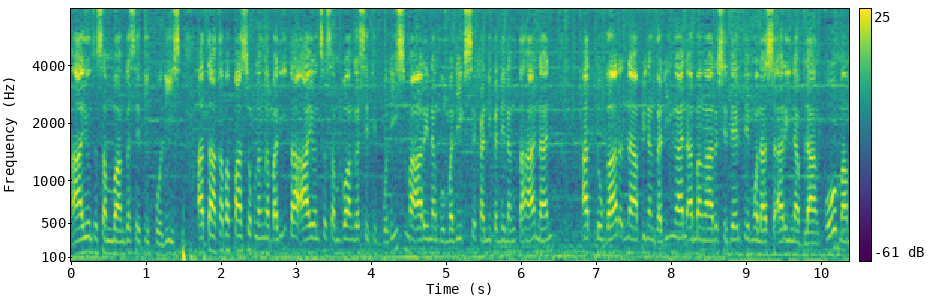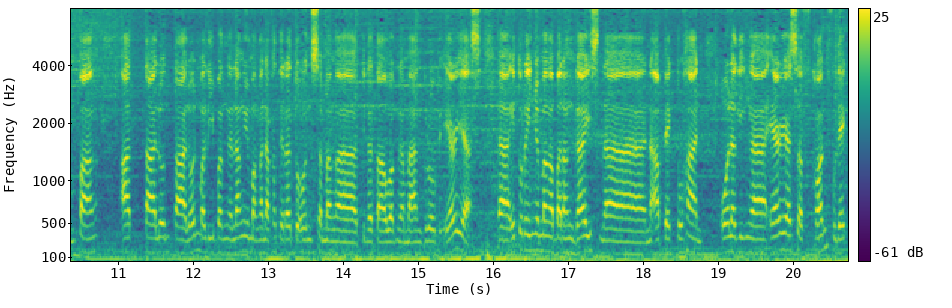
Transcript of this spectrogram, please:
ayon sa Zamboanga City Police. At uh, kapapasok lang na balita ayon sa Zamboanga City Police, maaari nang bumalik sa kanilang tahanan at lugar na pinanggalingan ang mga residente mula sa Arena Blanco, Mampang, at talon-talon malibang na lang yung mga nakatira doon sa mga tinatawag na mangrove areas. Uh, ito rin yung mga barangays na naapektuhan o naging uh, areas of conflict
